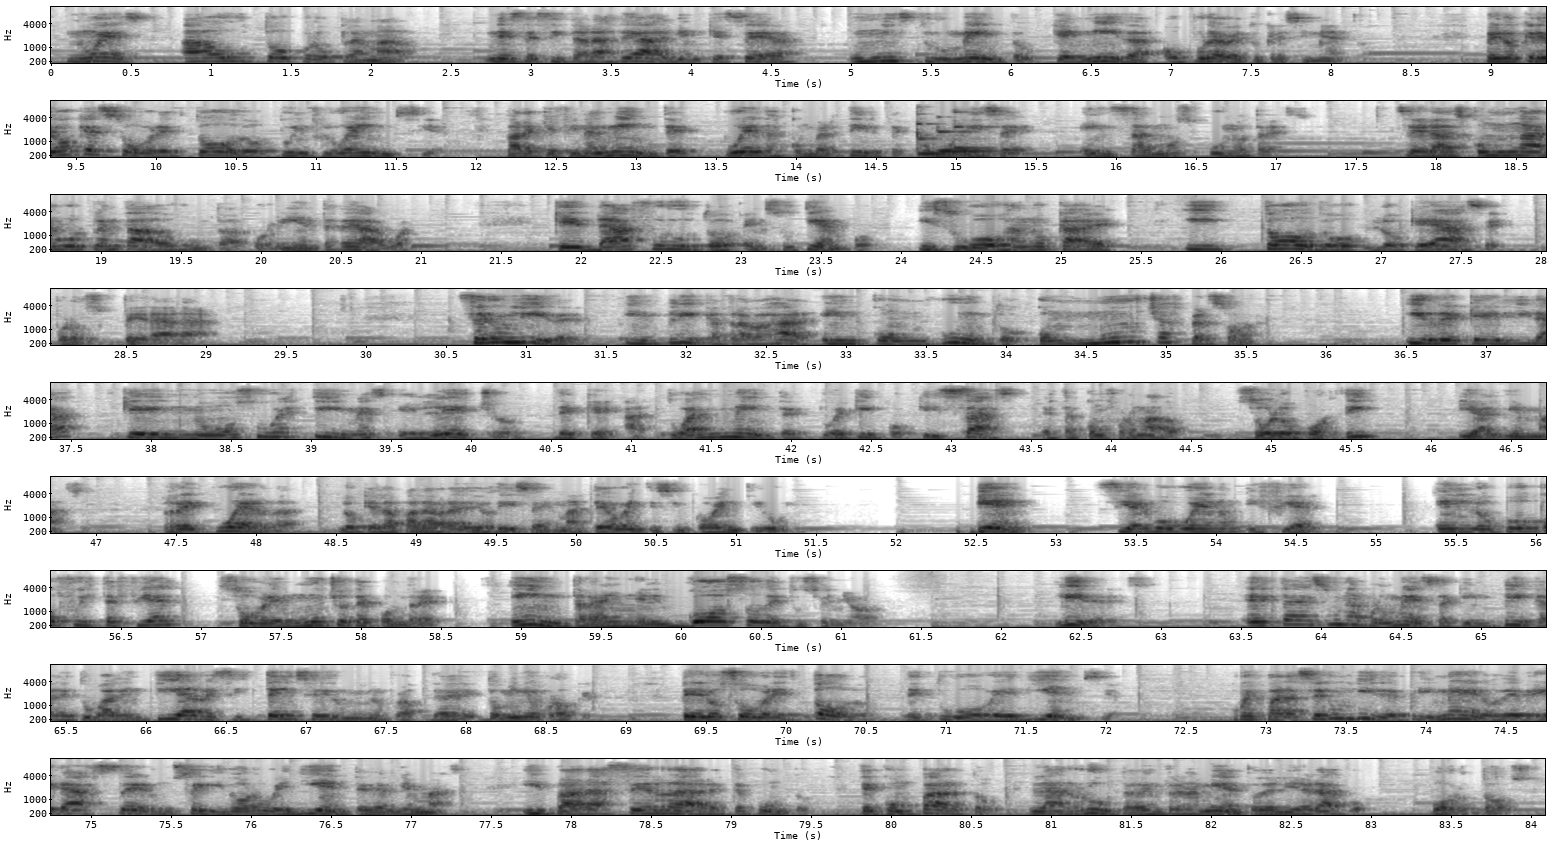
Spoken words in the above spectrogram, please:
no es autoproclamado. Necesitarás de alguien que sea un instrumento que mida o pruebe tu crecimiento. Pero creo que sobre todo tu influencia para que finalmente puedas convertirte, como dice en Salmos 1.3. Serás como un árbol plantado junto a corrientes de agua que da fruto en su tiempo y su hoja no cae y todo lo que hace prosperará. Ser un líder implica trabajar en conjunto con muchas personas y requerirá que no subestimes el hecho de que actualmente tu equipo quizás está conformado solo por ti y alguien más. Recuerda lo que la palabra de Dios dice en Mateo 25, 21. Bien, siervo bueno y fiel. En lo poco fuiste fiel, sobre mucho te pondré entra en el gozo de tu Señor. Líderes, esta es una promesa que implica de tu valentía, resistencia y dominio, propio, pero sobre todo de tu obediencia. Pues para ser un líder primero deberás ser un seguidor obediente de alguien más. Y para cerrar este punto, te comparto la ruta de entrenamiento de liderazgo por dos.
